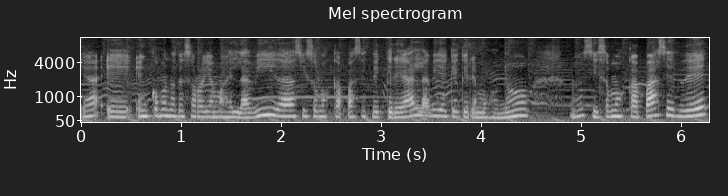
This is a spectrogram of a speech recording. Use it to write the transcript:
¿ya? Eh, en cómo nos desarrollamos en la vida, si somos capaces de crear la vida que queremos o no, si somos capaces de,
